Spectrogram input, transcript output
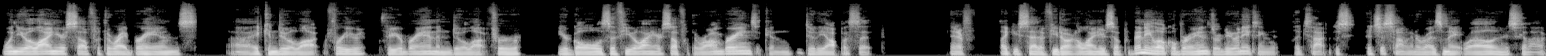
when you align yourself with the right brands, uh, it can do a lot for your for your brand and do a lot for your goals. If you align yourself with the wrong brands, it can do the opposite. And if, like you said, if you don't align yourself with any local brands or do anything, it's not just it's just not going to resonate well, and it's going to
